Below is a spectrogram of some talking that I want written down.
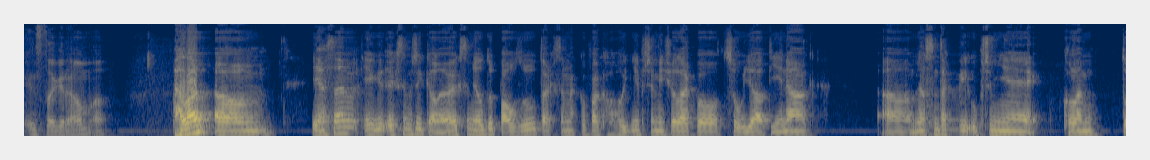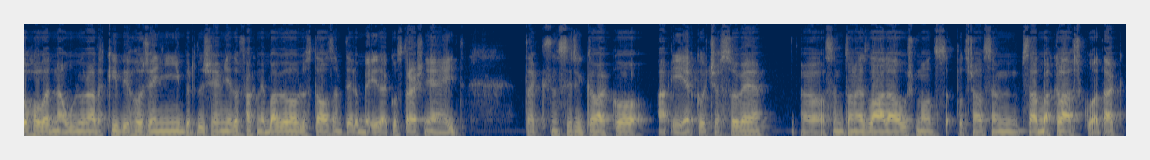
Instagram a... Hele, um, já jsem, jak, jak jsem říkal, jo, jak jsem měl tu pauzu, tak jsem jako fakt hodně přemýšlel, jako co udělat jinak. Uh, měl jsem takový upřímně kolem toho ledna, února taky vyhoření, protože mě to fakt nebavilo, dostal jsem v té době i jako strašně hate, tak jsem si říkal jako, a i jako časově uh, jsem to nezvládal už moc, potřeboval jsem psát bakalářku a tak.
